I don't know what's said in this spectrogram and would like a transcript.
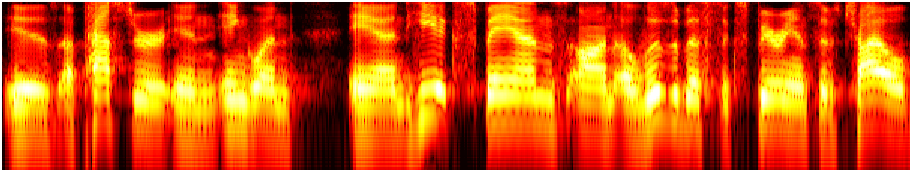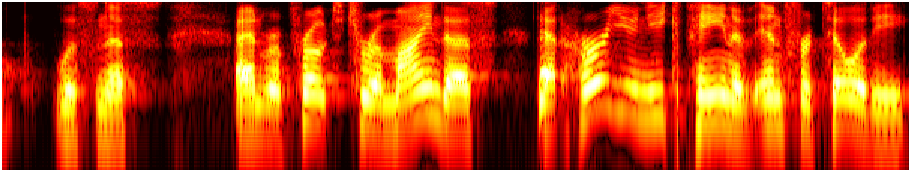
is a pastor in England, and he expands on Elizabeth's experience of childlessness and reproach to remind us that her unique pain of infertility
